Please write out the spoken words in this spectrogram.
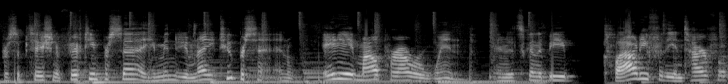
precipitation of 15%, a humidity of 92%, and 88 mile per hour wind. And it's going to be cloudy for the entire for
